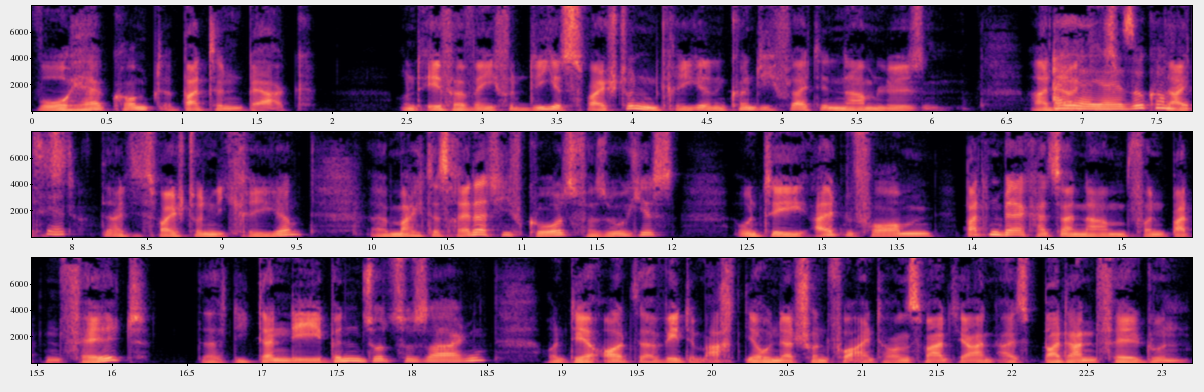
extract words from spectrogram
woher kommt Battenberg? Und Eva, wenn ich von dir jetzt zwei Stunden kriege, dann könnte ich vielleicht den Namen lösen. Ah, ah ja, ja, so kompliziert. Da ich, da ich die zwei Stunden nicht kriege, äh, mache ich das relativ kurz, versuche ich es. Und die alten Formen, Battenberg hat seinen Namen von Battenfeld, das liegt daneben sozusagen. Und der Ort erwähnt im 8. Jahrhundert schon vor 1200 Jahren als Badenfeldun.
